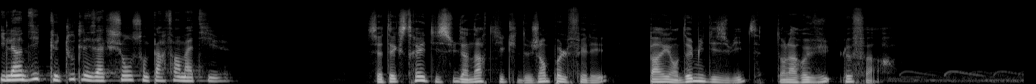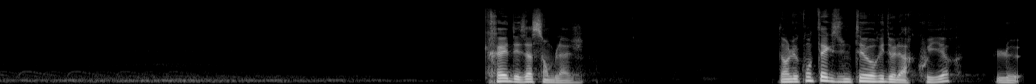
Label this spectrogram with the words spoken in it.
Il indique que toutes les actions sont performatives. Cet extrait est issu d'un article de Jean-Paul Fellet, paru en 2018 dans la revue Le Phare. Créer des assemblages. Dans le contexte d'une théorie de l'art queer, le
